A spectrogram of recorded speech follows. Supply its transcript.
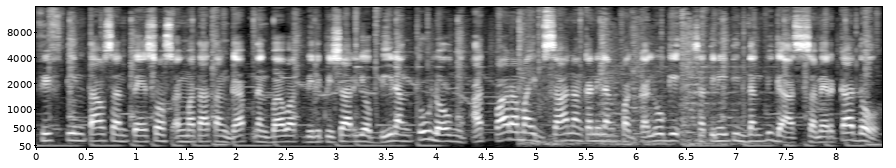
15,000 pesos ang matatanggap ng bawat benepisyaryo bilang tulong at para maibsan ang kanilang pagkalugi sa tinitindang bigas sa merkado.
